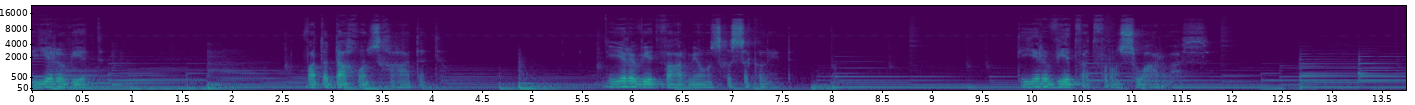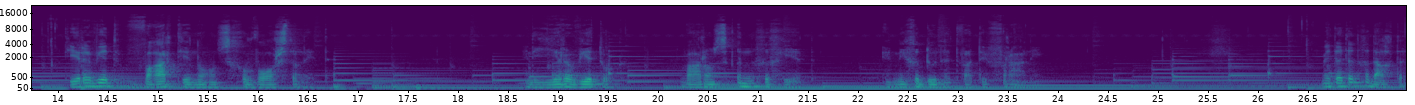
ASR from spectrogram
Die Here weet wat 'n dag ons gehad het. Die Here weet waarmee ons gesukkel het. Die Here weet wat vir ons swaar was. Die Here weet waarteen ons geworstel het. En die Here weet ook waar ons ingegee het en nie gedoen het wat hy vra nie. Met dit in gedagte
